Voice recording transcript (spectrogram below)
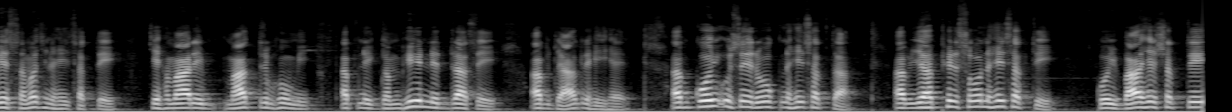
वे समझ नहीं सकते कि हमारी मातृभूमि अपनी गंभीर निद्रा से अब जाग रही है। अब कोई उसे रोक नहीं सकता। अब यह फिर सो नहीं सकती। कोई बाह्य शक्ति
